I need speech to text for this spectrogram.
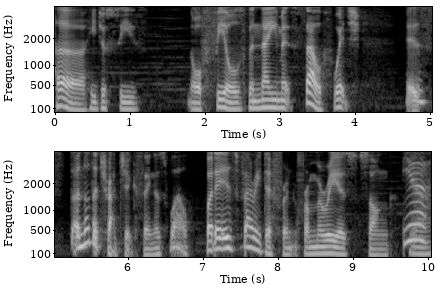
her, he just sees or feels the name itself, which is another tragic thing as well. But it is very different from Maria's song. Yeah.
